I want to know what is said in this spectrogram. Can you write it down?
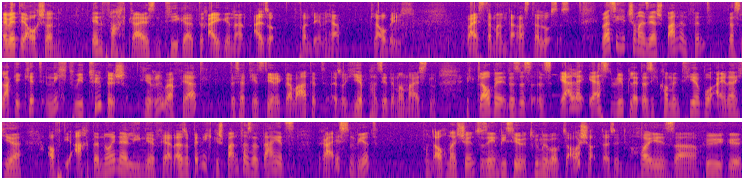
Er wird ja auch schon in Fachkreisen Tiger 3 genannt. Also von dem her, glaube ich, weiß der Mann, was da los ist. Was ich jetzt schon mal sehr spannend finde, dass Lucky Kid nicht wie typisch hier rüber fährt. Das hätte ich jetzt direkt erwartet. Also hier passiert immer am meisten. Ich glaube, das ist das allererste Replay, das ich kommentiere, wo einer hier auf die 8er, 9er Linie fährt. Also bin ich gespannt, was er da jetzt reißen wird. Und auch mal schön zu sehen, wie es hier drüben überhaupt so ausschaut. Da sind Häuser, Hügel.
